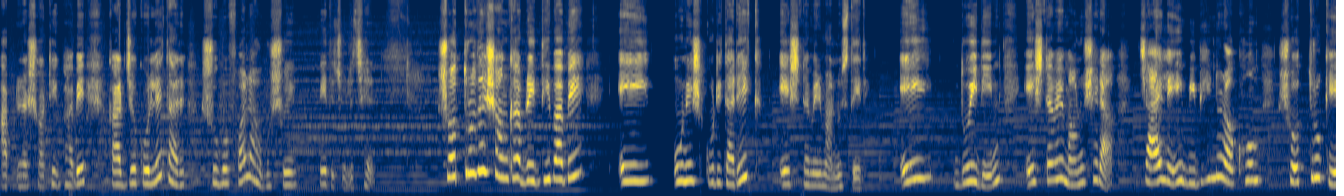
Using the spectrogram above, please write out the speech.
আপনারা সঠিকভাবে কার্য করলে তার শুভ ফল অবশ্যই পেতে চলেছেন। শত্রুদের সংখ্যা বৃদ্ধি পাবে এই উনিশ কুড়ি তারিখ এস নামের মানুষদের। এই দুই দিন এস নামের মানুষেরা চাইলেই বিভিন্ন রকম শত্রুকে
